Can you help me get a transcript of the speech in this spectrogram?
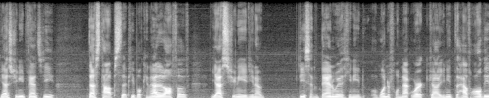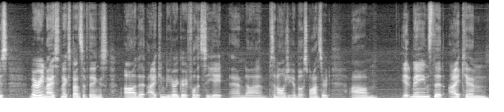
Yes, you need fancy desktops that people can edit off of. Yes, you need, you know, decent bandwidth. You need a wonderful network. Uh, you need to have all these very nice and expensive things uh, that I can be very grateful that Seagate and uh, Synology have both sponsored. Um, it means that I can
